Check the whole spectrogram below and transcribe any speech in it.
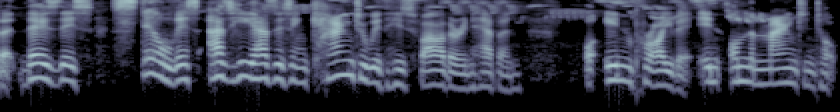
But there's this, still this, as he has this encounter with his Father in heaven, or in private, in on the mountaintop,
